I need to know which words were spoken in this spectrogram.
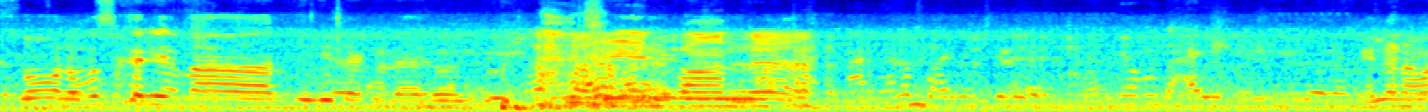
ಸೊ ನಮಸ್ಕಾರ ಎಲ್ಲ ನಾವ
